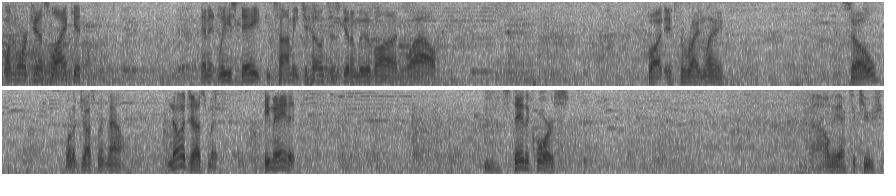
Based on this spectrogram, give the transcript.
One more just like it. And at least eight, and Tommy Jones is going to move on. Wow. But it's the right lane. So, what adjustment now? No adjustment. He made it. Stay the course. Now the execution.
